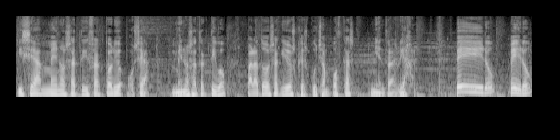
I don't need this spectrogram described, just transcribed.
y sea menos satisfactorio, o sea, menos atractivo para todos aquellos que escuchan podcast mientras viajan. Pero, pero,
